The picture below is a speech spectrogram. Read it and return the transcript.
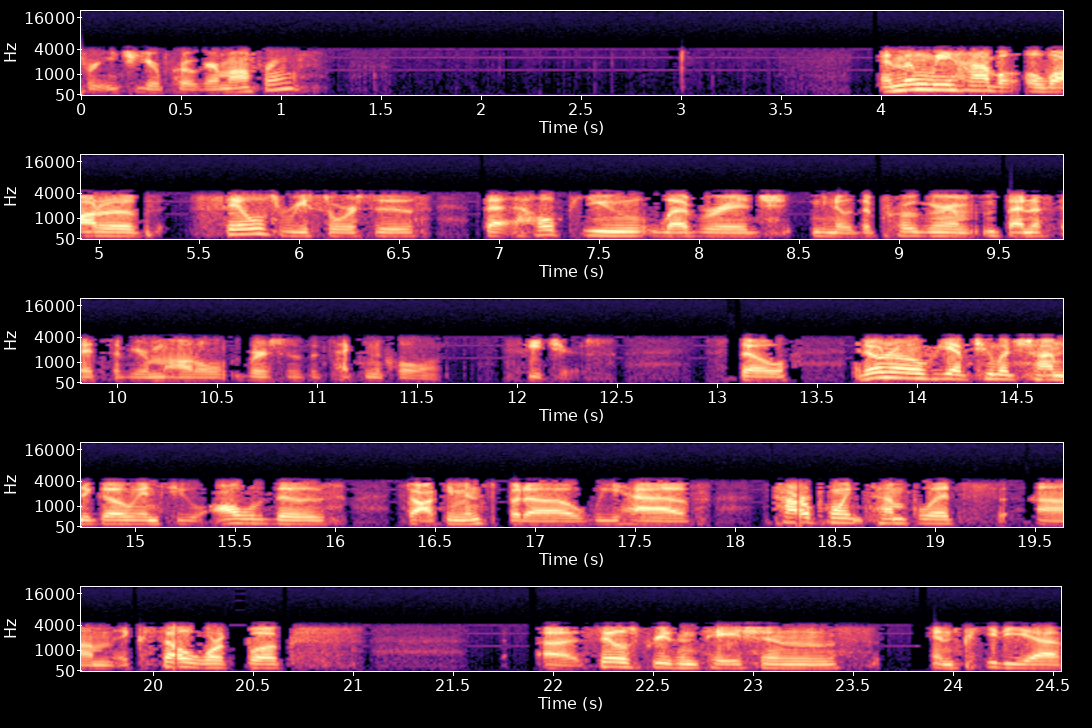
for each of your program offerings. And then we have a, lot of sales resources that help you leverage you know, the program benefits of your model versus the technical features. So I don't know if we have too much time to go into all of those documents, but uh, we have PowerPoint templates, um, Excel workbooks, uh, sales presentations, and PDFs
